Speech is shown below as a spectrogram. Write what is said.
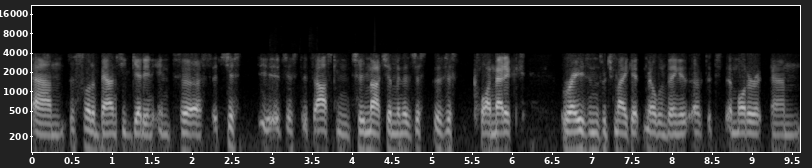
um, the sort of bounce you get in, in Perth. It's just it's just it's asking too much. I mean, there's just there's just climatic reasons which make it Melbourne being a, a moderate um,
